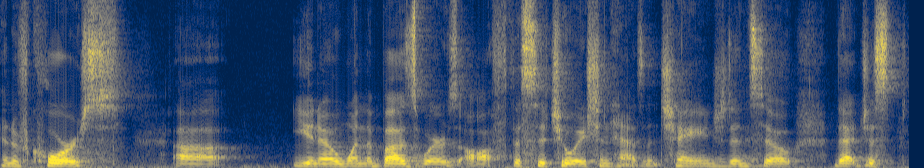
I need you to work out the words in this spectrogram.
and of course, uh, you know, when the buzz wears off, the situation hasn't changed. And so that just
